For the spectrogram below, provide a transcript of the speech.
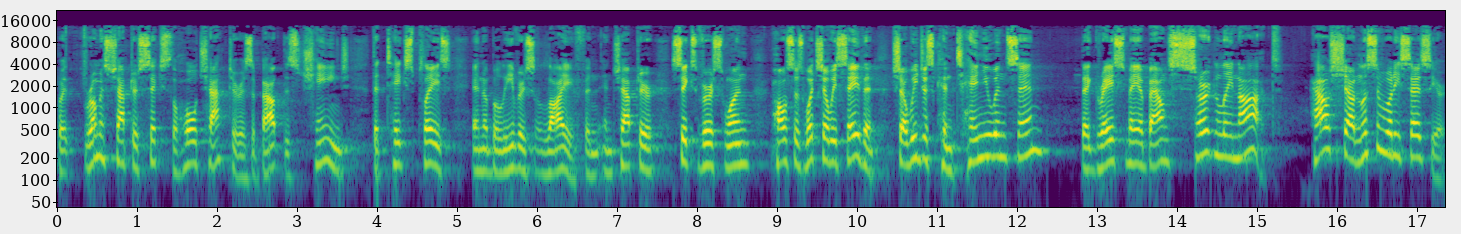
But Romans chapter 6, the whole chapter is about this change that takes place in a believer's life. And in chapter 6, verse 1, Paul says, What shall we say then? Shall we just continue in sin that grace may abound? Certainly not. How shall, and listen to what he says here,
